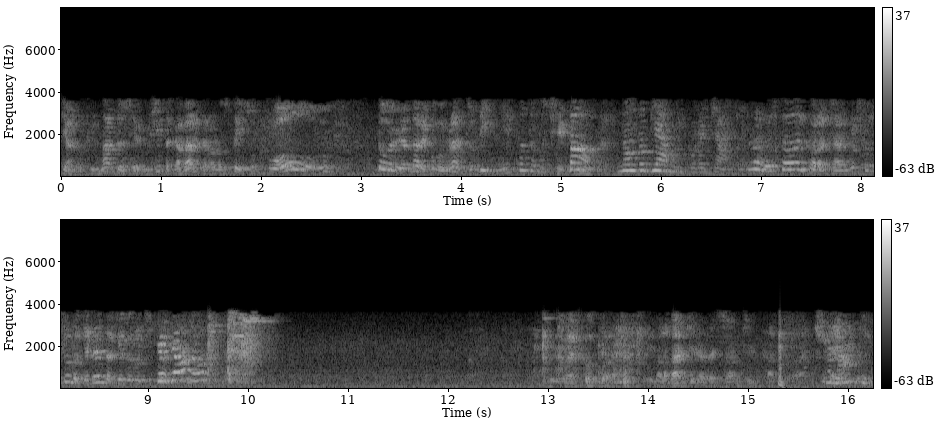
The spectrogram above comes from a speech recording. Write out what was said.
Ti hanno filmato e sei riuscita a cavartela lo stesso. Wow! Dovevi andare come un razzo digno. E quanto facevi? Bob, non dobbiamo incoraggiarlo. Non lo sto incoraggiando, sto solo chiedendo a che velocità. Tesoro? Oh, ecco qua, arriva la macchina adesso anche il tatuaggio. La macchina?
